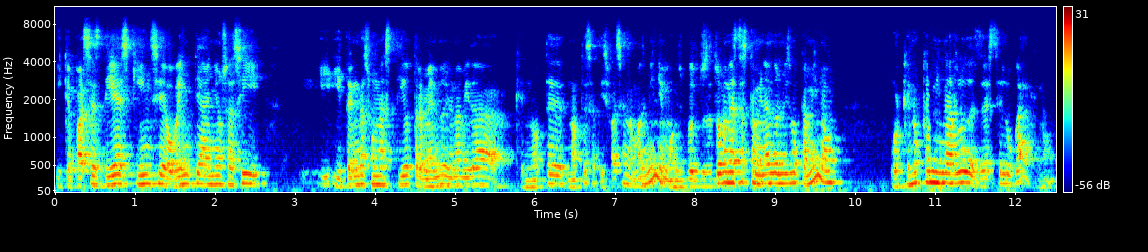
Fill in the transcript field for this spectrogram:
y que pases 10, 15 o 20 años así y, tengas un hastío tremendo y una vida que no te, no te satisface en lo más mínimo. Pues, pues de todas maneras estás caminando el mismo camino. ¿Por qué no caminarlo desde este lugar, no?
